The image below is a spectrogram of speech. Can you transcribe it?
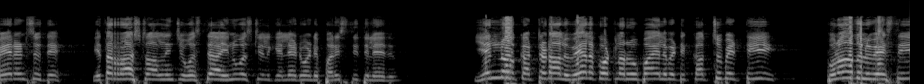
పేరెంట్స్ ఇతర రాష్ట్రాల నుంచి వస్తే ఆ యూనివర్సిటీలకు వెళ్ళేటువంటి పరిస్థితి లేదు. ఎన్నో కట్టడాలు వేల కోట్ల రూపాయలు పెట్టి ఖర్చు పెట్టి పునాదులు వేసి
